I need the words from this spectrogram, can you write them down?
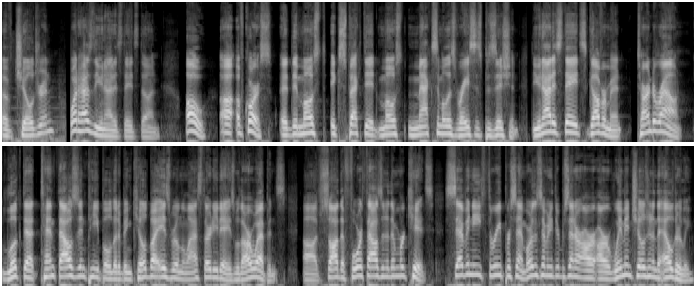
of children. What has the United States done? Oh, uh, of course, uh, the most expected, most maximalist racist position. The United States government turned around, looked at 10,000 people that have been killed by Israel in the last 30 days with our weapons, uh, saw that 4,000 of them were kids. 73%, more than 73% are, are, are women, children, and the elderly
